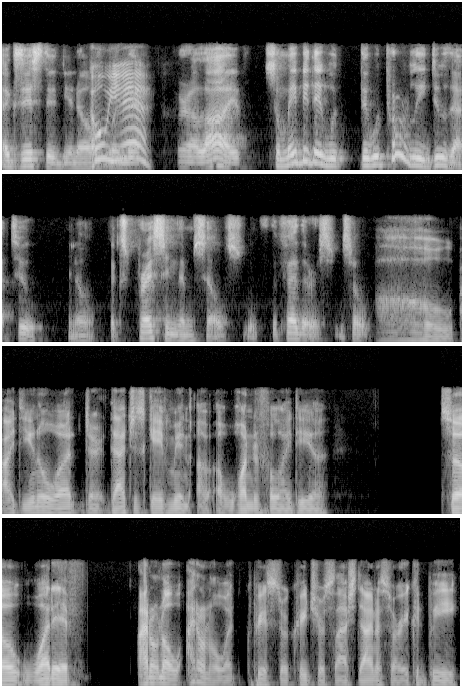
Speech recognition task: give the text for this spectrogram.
existed. You know. Oh when they yeah. were alive. So maybe they would they would probably do that too. You know, expressing themselves with the feathers. So Oh, I do you know what? That just gave me an, a, a wonderful idea. So what if I don't know I don't know what prehistoric creature slash dinosaur it could be.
